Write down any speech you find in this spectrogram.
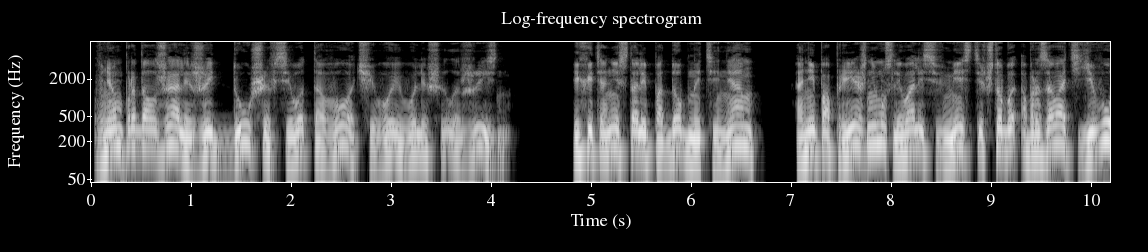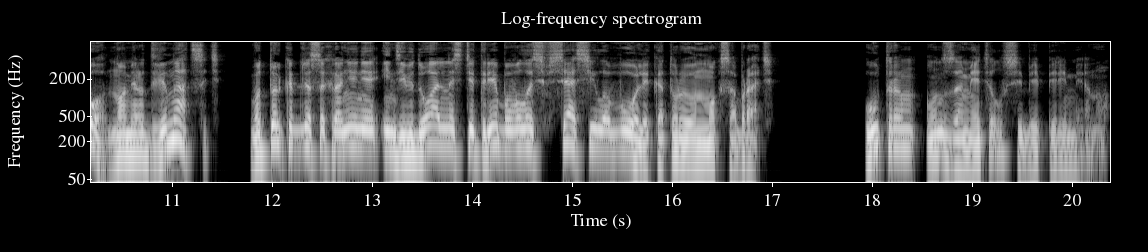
В нем продолжали жить души всего того, чего его лишила жизнь. И хоть они стали подобны теням, они по-прежнему сливались вместе, чтобы образовать его, номер двенадцать. Вот только для сохранения индивидуальности требовалась вся сила воли, которую он мог собрать. Утром он заметил в себе перемену.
